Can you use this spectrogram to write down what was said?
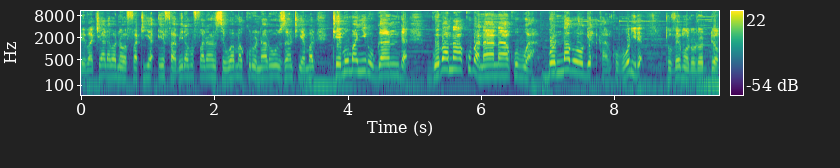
be bakyala bano bafatiya f abeera bufalansa ewamakulu nalowooza nti yamala temumanyi luganda gwe banaakuba n'anaakubwa bonna boogera kankubuulire tuve mu luloddo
